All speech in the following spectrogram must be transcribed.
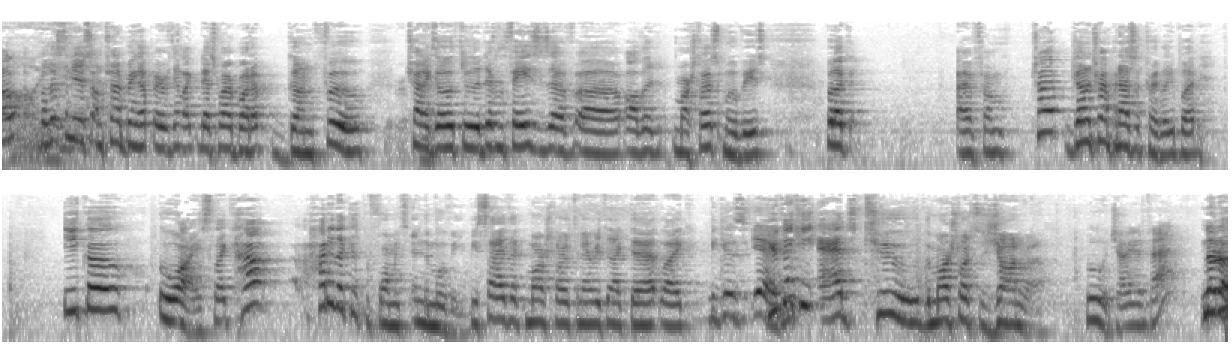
Oh, but listen to this. I'm trying to bring up everything. Like that's why I brought up Gun Fu. Trying to go through the different phases of uh, all the martial arts movies. But like, if I'm trying, gonna try and pronounce it correctly, but Iko Uwais. Like how how do you like his performance in the movie? Besides like martial arts and everything like that. Like, because yeah, you think he adds to the martial arts genre? Ooh, Chow Yun Fat? no, no,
